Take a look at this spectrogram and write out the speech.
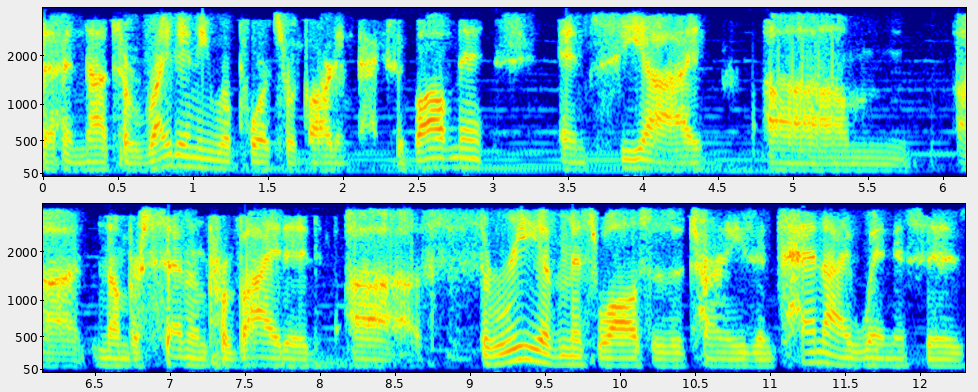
seven not to write any reports regarding Mack's involvement, and CI um, uh, number seven provided uh, three of Miss Wallace's attorneys and 10 eyewitnesses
